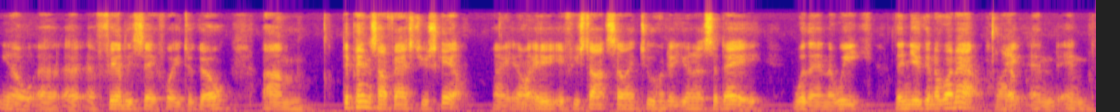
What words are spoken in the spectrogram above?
you know a, a, fairly safe way to go. Um, depends how fast you scale. Uh, you know, if you start selling 200 units a day within a week, then you're going to run out, right? Yep. And and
